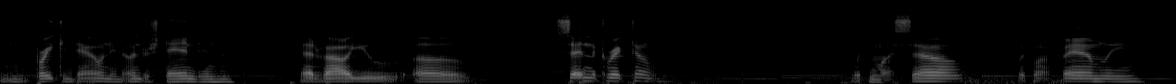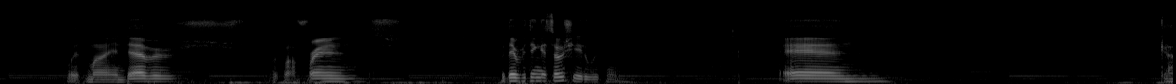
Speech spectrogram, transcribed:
and breaking down and understanding that value of setting the correct tone with myself, with my family, with my endeavors, with my friends, with everything associated with me. And God,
